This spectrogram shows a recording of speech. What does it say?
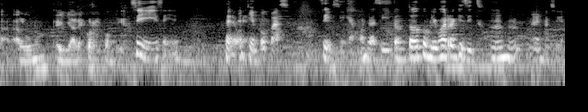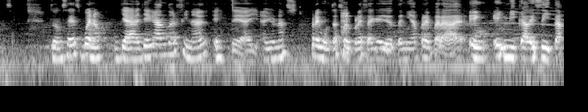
a- a algunos eh, ya les correspondía. Sí, sí. Pero El bueno, tiempo pasa. sí, digámoslo así, to- todos cumplimos el requisito. Ujú, Es así, es así. Entonces, bueno, ya llegando al final, este, hay, hay unas preguntas sorpresa que yo tenía preparadas en, en mi cabecita.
